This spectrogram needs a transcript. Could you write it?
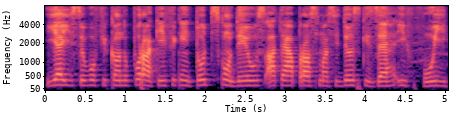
E é isso, eu vou ficando por aqui. Fiquem todos com Deus. Até a próxima, se Deus quiser. E fui.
